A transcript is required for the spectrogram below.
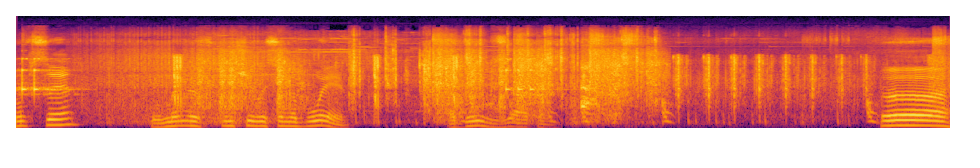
Ну все. У мене скінчилися набої. А де їх взяти? Е,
